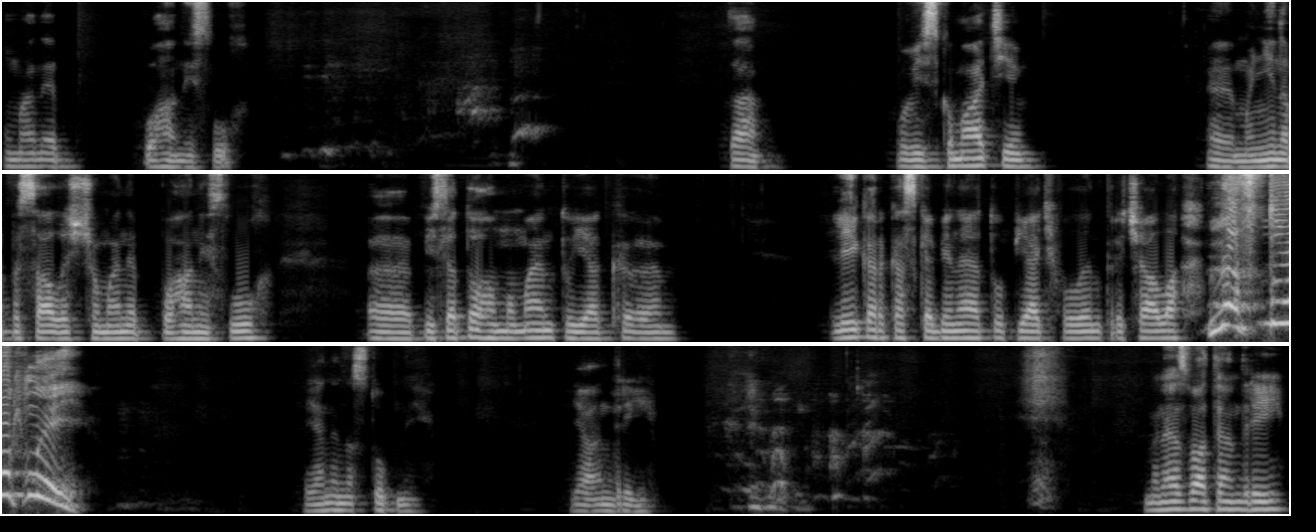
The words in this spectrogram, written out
У мене поганий слух. Так. У військкоматі е, мені написали, що в мене поганий слух. Е, після того моменту, як е, лікарка з кабінету 5 хвилин кричала: Наступний! Я не наступний. Я Андрій. Мене звати Андрій.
